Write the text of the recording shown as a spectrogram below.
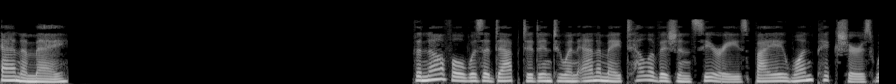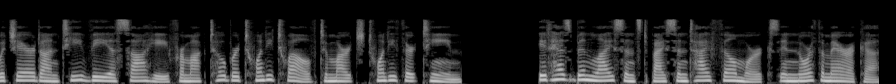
Anime The novel was adapted into an anime television series by A1 Pictures which aired on TV Asahi from October 2012 to March 2013. It has been licensed by Sentai Filmworks in North America.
